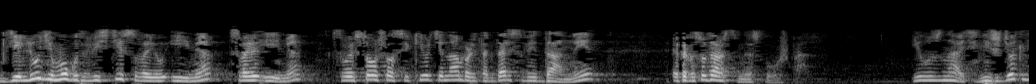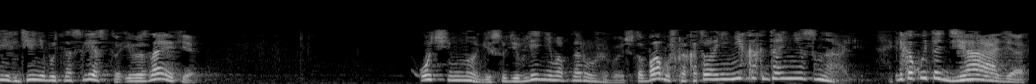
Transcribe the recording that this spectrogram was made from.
где люди могут ввести свое имя, свое имя, свой social security number и так далее, свои данные. Это государственная служба. И узнать, не ждет ли их где-нибудь наследство. И вы знаете, очень многие с удивлением обнаруживают, что бабушка, которую они никогда не знали, или какой-то дядя,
